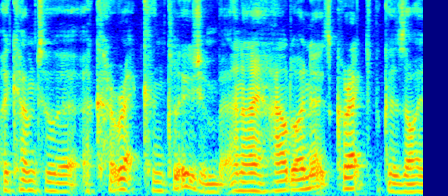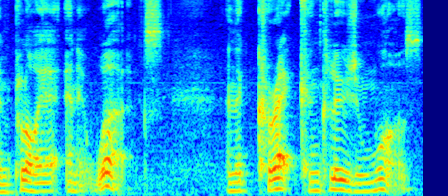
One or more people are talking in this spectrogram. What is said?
I come to a, a correct conclusion but and I how do I know it's correct? Because I employ it and it works. And the correct conclusion was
